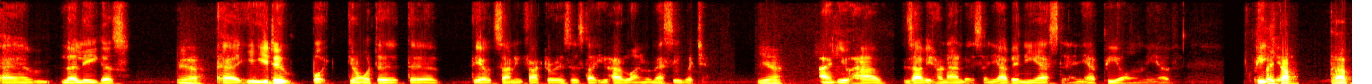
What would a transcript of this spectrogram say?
um, La Ligas. Yeah. Uh, you, you do, but you know what the the the outstanding factor is is that you have Lionel Messi with you Yeah. and you have Xavi Hernandez, and you have Iniesta, and you have Puyol, and you have Piqué. Like that that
